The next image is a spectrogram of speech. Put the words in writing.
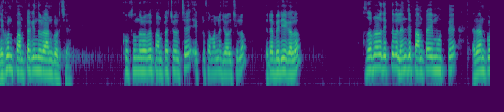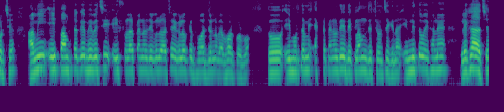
দেখুন পাম্পটা কিন্তু রান করছে। খুব সুন্দরভাবে পাম্পটা চলছে, একটু সামান্য জল ছিল, সেটা বেরিয়ে গেল। তো আপনারা দেখতে পেলেন যে পাম্পটা এই মুহূর্তে রান করছে। আমি এই পাম্পটাকে ভেবেছি এই সোলার প্যানেল যেগুলো আছে, এগুলোকে ধোয়ার জন্য ব্যবহার করব। তো এই মুহূর্তে আমি একটা প্যানেল দিয়ে দেখলাম যে চলছে কিনা। এমনিতেও এখানে লেখা আছে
